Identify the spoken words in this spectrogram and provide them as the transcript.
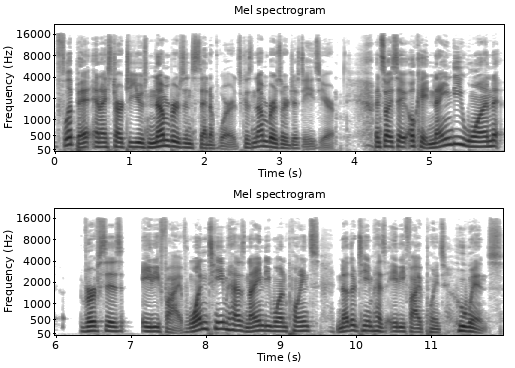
flip it and I start to use numbers instead of words because numbers are just easier. And so I say, okay, 91 versus 85. One team has 91 points, another team has 85 points. Who wins?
